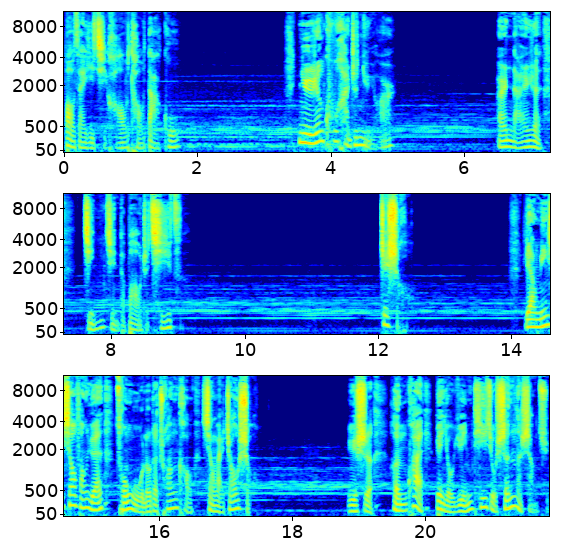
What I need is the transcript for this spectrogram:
抱在一起嚎啕大哭，女人哭喊着女儿，而男人紧紧的抱着妻子。这时候，两名消防员从五楼的窗口向外招手，于是很快便有云梯就升了上去。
